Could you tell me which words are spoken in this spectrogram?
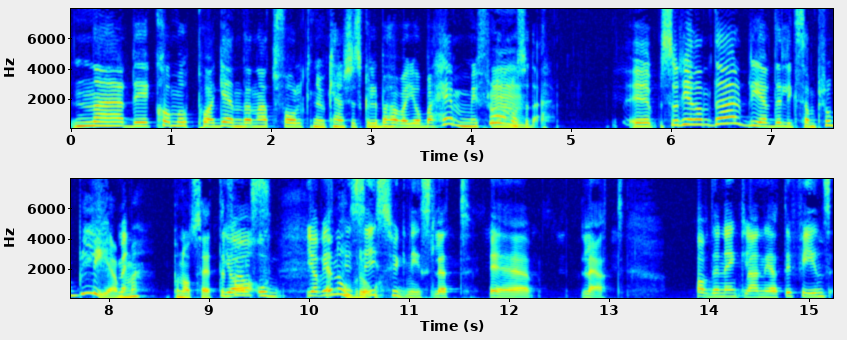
när det kom upp på agendan att folk nu kanske skulle behöva jobba hemifrån mm. och sådär. Eh, så redan där blev det liksom problem Men, på något sätt. Det ja, fanns och jag vet precis hur gnisslet eh, lät. Av den enkla anledningen att det finns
